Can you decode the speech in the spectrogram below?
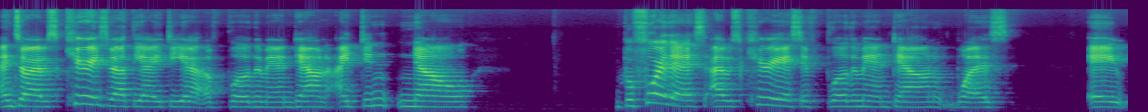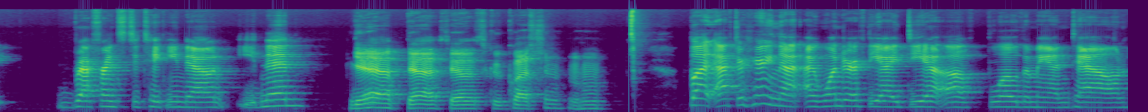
and so i was curious about the idea of blow the man down i didn't know before this i was curious if blow the man down was a reference to taking down enid Yeah, yeah, yeah, that's a good question. hmm but after hearing that i wonder if the idea of blow the man down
